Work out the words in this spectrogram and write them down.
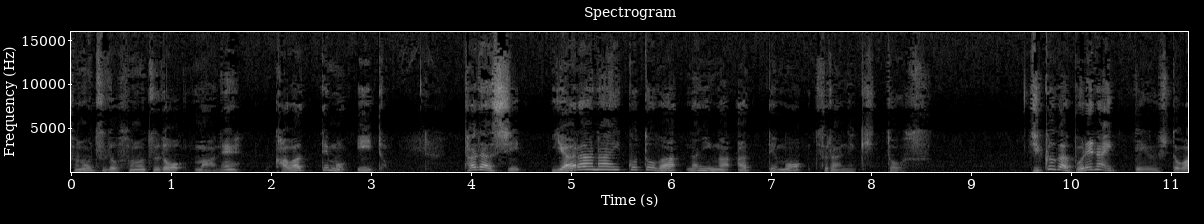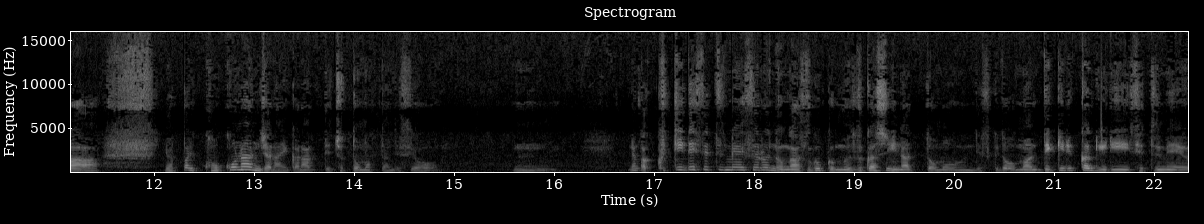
その都度その都度、まあね、変わってもいいと。ただし、やらないことは何があっても貫き通す。軸がぶれないっていう人は、やっぱりここなんじゃないかなってちょっと思ったんですよ。うん。なんか口で説明するのがすごく難しいなと思うんですけど、まあ、できる限り説明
